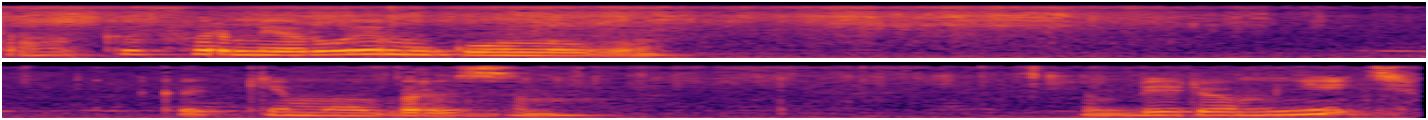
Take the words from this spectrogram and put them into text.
Так, и формируем голову. Каким образом? Берем нить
